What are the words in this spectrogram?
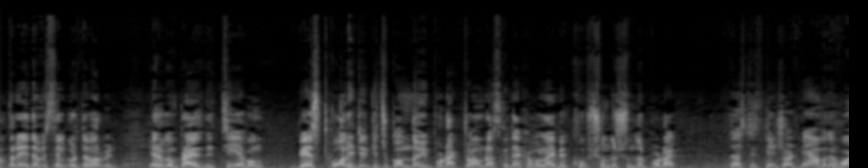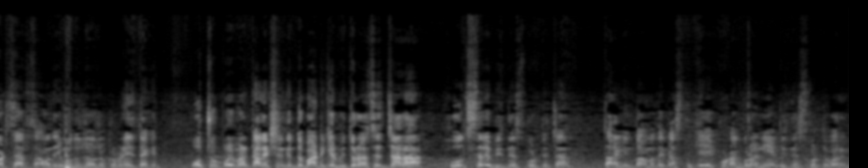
আপনারা এই দামে সেল করতে পারবেন। এরকম প্রাইস দিচ্ছি এবং বেস্ট কোয়ালিটির কিছু কম দামি প্রোডাক্টও আমরা আজকে দেখাবো লাইভে খুব সুন্দর সুন্দর প্রোডাক্ট জাস্ট স্ক্রিনশট নিয়ে আমাদের হোয়াটসঅ্যাপ আমাদের মধ্যে যোগাযোগ করবেন। এই দেখেন প্রচুর পরিমাণ কালেকশন কিন্তু বাটিকের ভিতরে আছে। যারা হোলসেলে বিজনেস করতে চান, তারা কিন্তু আমাদের কাছ থেকে এই প্রোডাক্টগুলো নিয়ে বিজনেস করতে পারেন।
